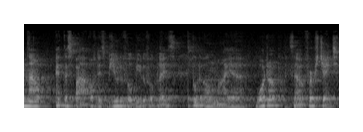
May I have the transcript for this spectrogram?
I'm now at the spa of this beautiful, beautiful place. Put on my uh, wardrobe. So first change.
